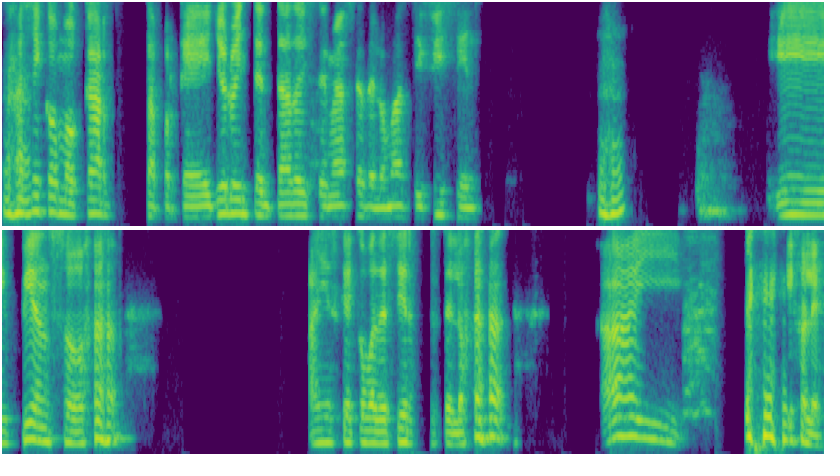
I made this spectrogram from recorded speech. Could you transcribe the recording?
Así como carta, porque yo lo he intentado y se me hace de lo más difícil. Y pienso, ay, es que, ¿cómo decírtelo? ay, híjole.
